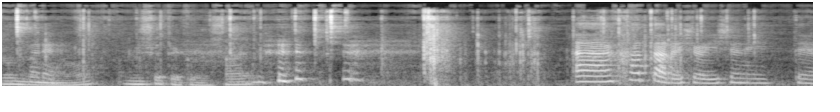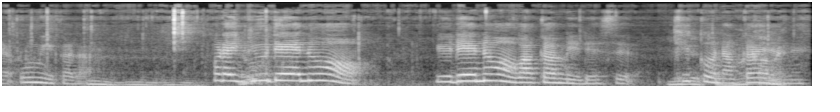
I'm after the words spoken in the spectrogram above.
どんなもの？見せてください。あー買ったでしょ？一緒に行って海から、うんうんこれ茹での茹でのわかめです。結構長いよね。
